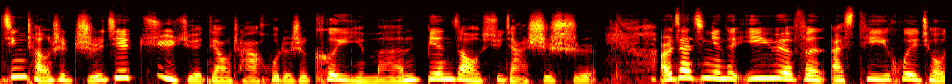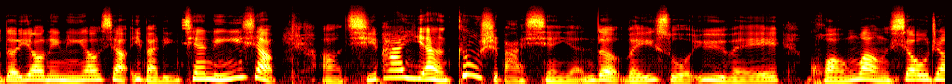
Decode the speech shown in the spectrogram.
经常是直接拒绝调查，或者是刻意隐瞒、编造虚假事实。而在今年的一月份，ST 汇球的幺零零幺项、一百零千零一项啊奇葩议案，更是把显言的为所欲为、狂妄嚣张。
